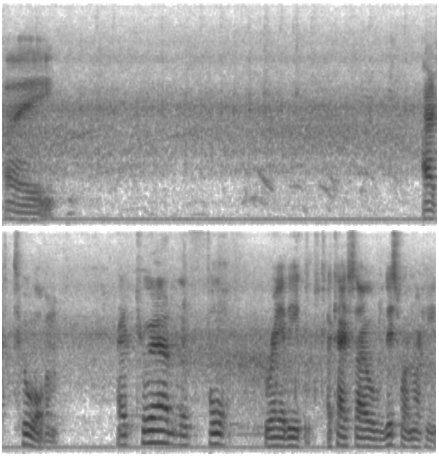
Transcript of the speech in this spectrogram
Okay... I have two of them. I have two out of the four rare vehicles. Okay, so this one right here.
